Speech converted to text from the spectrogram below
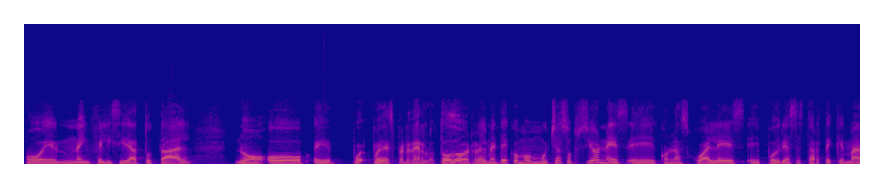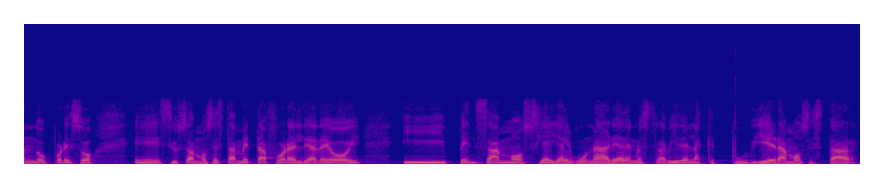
o en una infelicidad total, ¿no? O eh, puedes perderlo todo. Realmente hay como muchas opciones eh, con las cuales eh, podrías estarte quemando. Por eso, si usamos esta metáfora el día de hoy y pensamos si hay algún área de nuestra vida en la que pudiéramos estar,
